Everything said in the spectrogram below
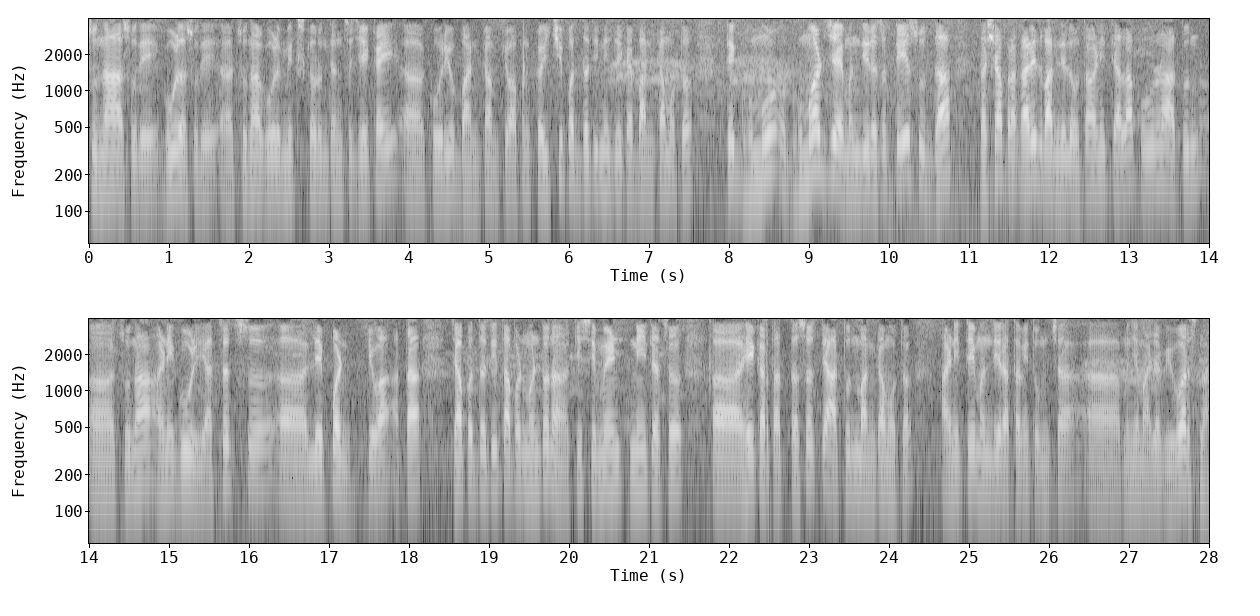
चुना असू दे गूळ असू दे चुना गूळ मिक्स करून त्यांचं जे काही कोरीव बांधकाम किंवा आपण कैची पद्धतीने जे काही बांधकाम होतं ते घुमू घुमट जे आहे मंदिराचं ते सुद्धा तशा प्रकारेच बांधलेलं होतं आणि त्याला पूर्ण आतून चुना आणि गूळ याचंच लेपण किंवा आता ज्या पद्धतीत आपण म्हणतो ना की सिमेंटनी त्याचं हे करतात तसंच ते आतून बांधकाम होतं. आणि ते मंदिर आता मी तुमच्या म्हणजे माझ्या व्ह्युअर्सना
